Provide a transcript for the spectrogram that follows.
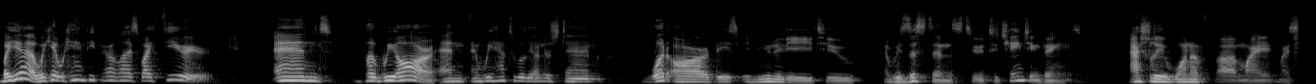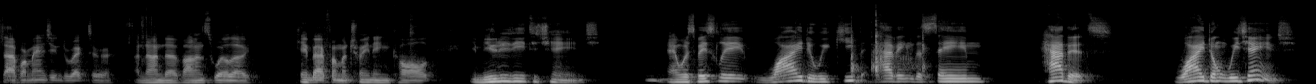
but yeah, we can't we can't be paralyzed by fear, and but we are, and and we have to really understand what are these immunity to and resistance to to changing things. Actually, one of uh, my my staff, our managing director Ananda Valenzuela, came back from a training called Immunity to Change, and was basically why do we keep having the same habits? Why don't we change?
